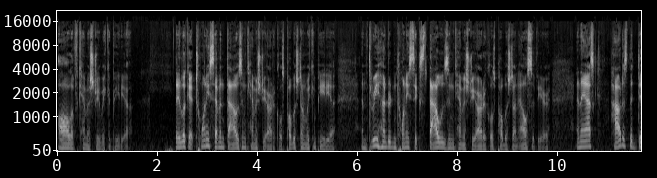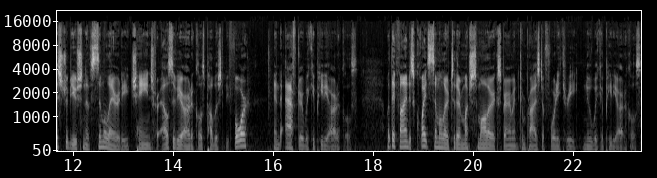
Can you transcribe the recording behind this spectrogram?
all of chemistry Wikipedia. They look at 27,000 chemistry articles published on Wikipedia and 326,000 chemistry articles published on Elsevier, and they ask how does the distribution of similarity change for Elsevier articles published before and after Wikipedia articles? What they find is quite similar to their much smaller experiment comprised of 43 new Wikipedia articles.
